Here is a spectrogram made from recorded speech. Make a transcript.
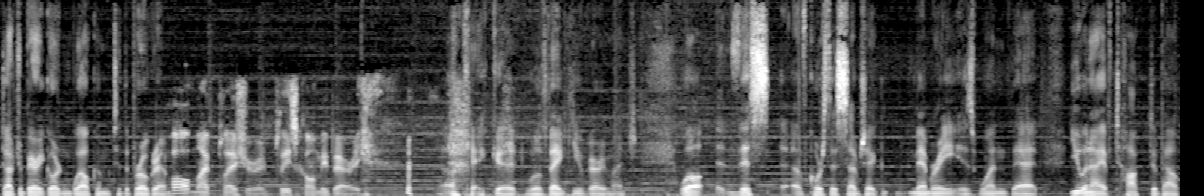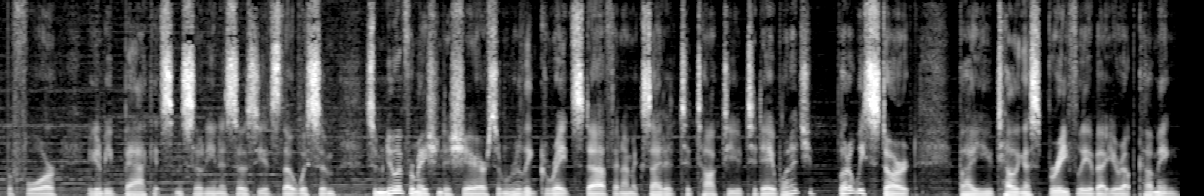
Dr. Barry Gordon, welcome to the program. Paul, my pleasure, and please call me Barry. okay, good. Well, thank you very much. Well, this, of course, this subject, memory, is one that you and I have talked about before. You're going to be back at Smithsonian Associates, though, with some, some new information to share, some really great stuff, and I'm excited to talk to you today. Why don't you why don't we start by you telling us briefly about your upcoming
